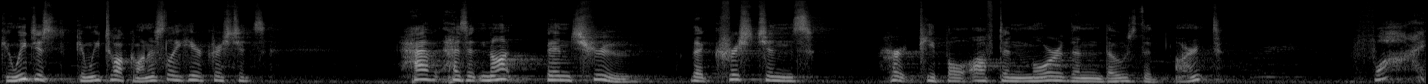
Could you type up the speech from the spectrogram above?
Can we just, can we talk honestly here, Christians? Have, has it not been true that Christians hurt people often more than those that aren't? Why?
